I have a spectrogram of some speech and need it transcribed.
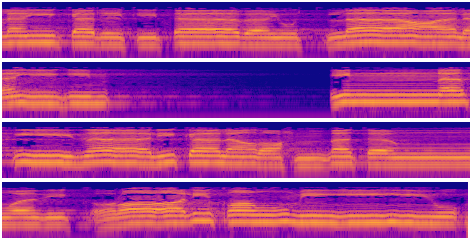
عليك الكتاب يتلى عليهم. إن في ذلك لرحمة وذكرى لقوم يؤمنون.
